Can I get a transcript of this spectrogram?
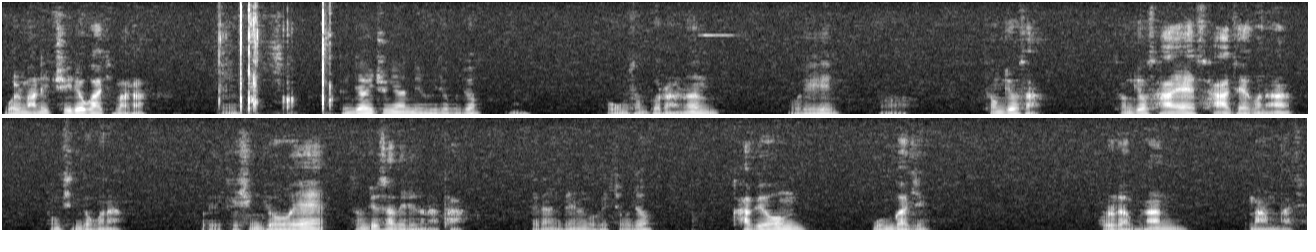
뭘 많이 쥐려고 하지 마라. 굉장히 중요한 내용이죠, 그죠? 복음 선포를 하는 우리 어, 선교사, 선교사의 사제거나 통신도거나 우리 개신교의 선교사들이거나 다 해당이 되는 거겠죠, 그죠? 가벼운 몸가짐, 홀가분한 마음가짐.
